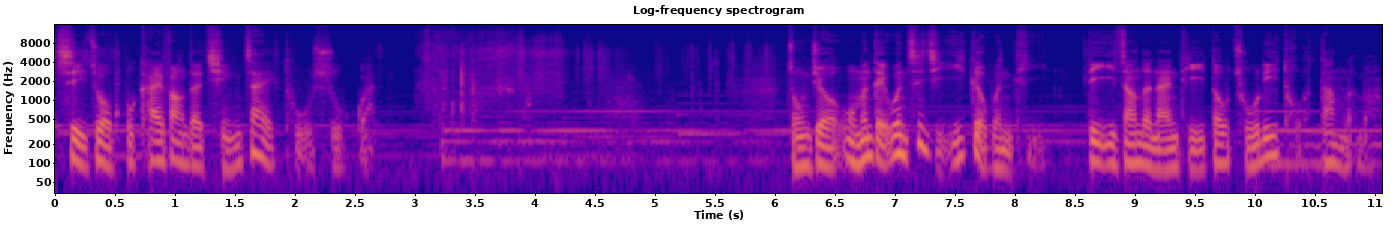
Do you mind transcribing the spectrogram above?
是一座不开放的情债图书馆。终究，我们得问自己一个问题：第一章的难题都处理妥当了吗？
